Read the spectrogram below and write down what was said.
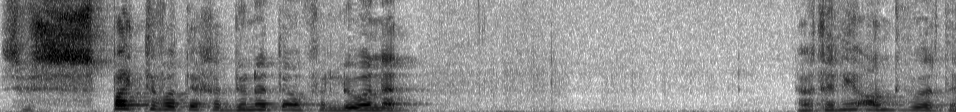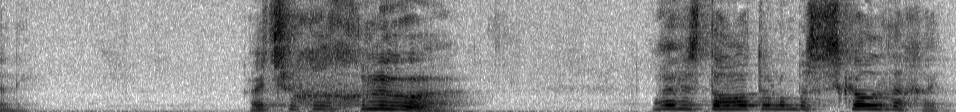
So spite wat hy gedoen het en verloon het. Nou het hy nie antwoorde nie. Hy het so geglo. Maar hy was daar tot hom beskuldig het.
